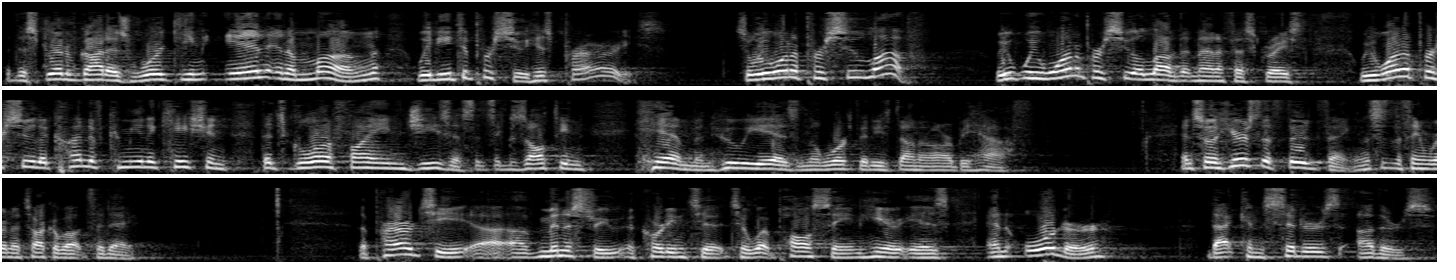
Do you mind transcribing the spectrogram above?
that the Spirit of God is working in and among, we need to pursue His priorities. So we want to pursue love. We, we want to pursue a love that manifests grace. We want to pursue the kind of communication that's glorifying Jesus, that's exalting Him and who He is and the work that He's done on our behalf. And so here's the third thing, and this is the thing we're going to talk about today. The priority uh, of ministry, according to, to what Paul's saying here, is an order that considers others.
